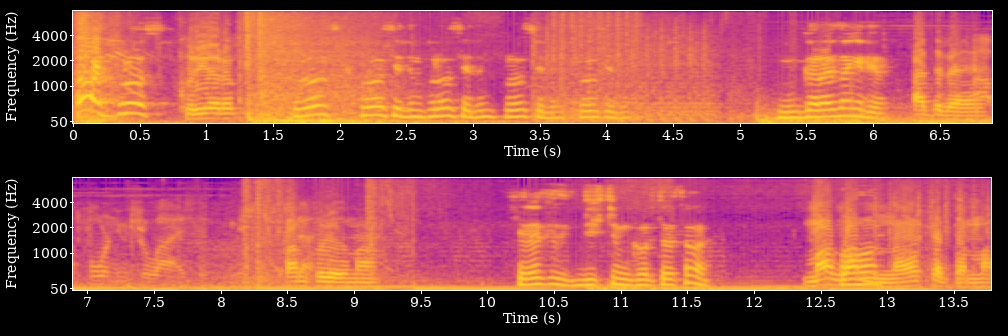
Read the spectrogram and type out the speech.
Ha Pros! Kuruyorum. Pros, Pros yedim, Pros yedim, Pros yedim, Pros yedim. Garajdan geliyor. Hadi be. Op 4 neutralized. Mission Tam kuruyordum ha. Şerefsiz düştüm kurtarsana. Mal lan Aha. bunlar. Hakikaten mal.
